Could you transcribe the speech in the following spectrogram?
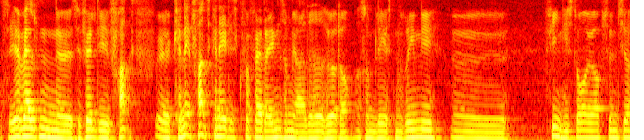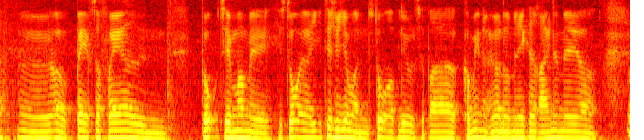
Så jeg valgte en øh, tilfældig fransk, øh, kana, fransk-kanadisk forfatterinde, som jeg aldrig havde hørt om, og som læste en rimelig øh, fin historie op, synes jeg, øh, og bagefter forærede en bog til mig med historier i. Det synes jeg var en stor oplevelse, bare at komme ind og høre noget, man ikke havde regnet med, og ja.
